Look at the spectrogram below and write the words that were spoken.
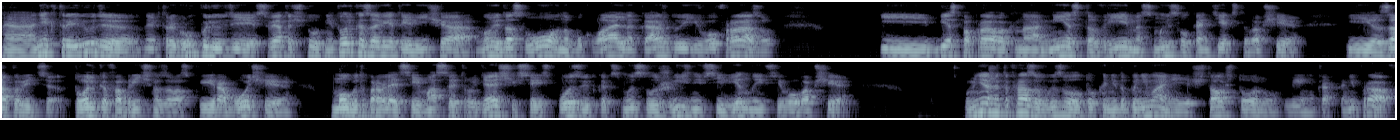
Э, некоторые люди, некоторые группы людей свято чтут не только заветы Ильича, но и дословно, буквально каждую его фразу и без поправок на место, время, смысл, контексты вообще. И заповедь только фабрично-заводские рабочие могут управлять всей массой трудящихся, используют как смысл жизни, вселенной и всего вообще. У меня же эта фраза вызвала только недопонимание. Я считал, что ну, Ленин как-то не прав.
